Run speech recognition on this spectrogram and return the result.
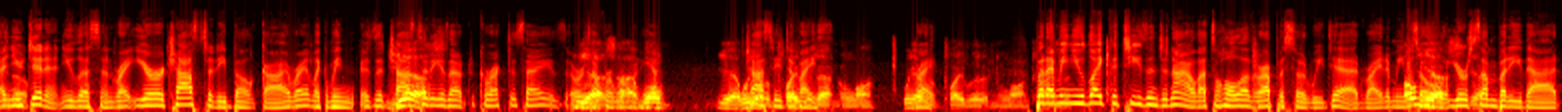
And you know, didn't. You listened, right? You're a chastity belt guy, right? Like, I mean, is it Yes. chastity? Is that correct to say? Is, or is yes, that for I, well, yeah, we Chastity haven't played device. with that in a long. We Right. haven't played with it in a long time. But I mean, you like the tease and denial. That's a whole other episode we did, right? I mean, Oh, so yes, you're yeah. somebody that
